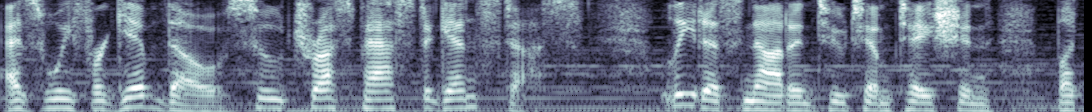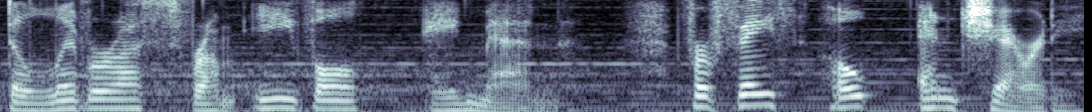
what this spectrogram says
as we forgive those who trespass against us. Lead us not into temptation, but deliver us from evil. Amen. For faith, hope, and charity.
